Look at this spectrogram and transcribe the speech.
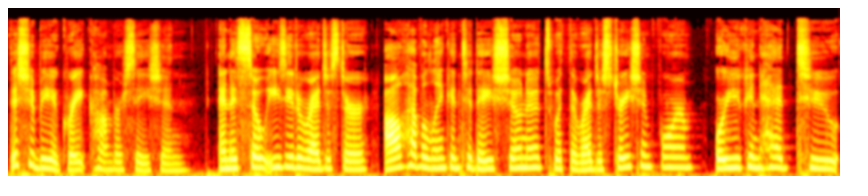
This should be a great conversation and it's so easy to register. I'll have a link in today's show notes with the registration form, or you can head to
